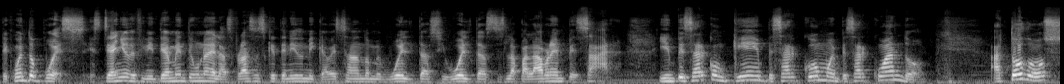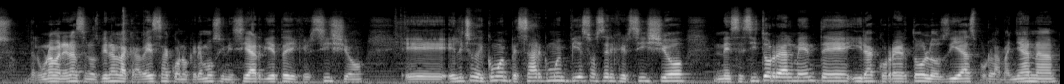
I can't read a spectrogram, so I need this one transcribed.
Te cuento pues, este año definitivamente una de las frases que he tenido en mi cabeza dándome vueltas y vueltas es la palabra empezar. ¿Y empezar con qué? ¿Empezar cómo? ¿Empezar cuándo? A todos, de alguna manera, se nos viene a la cabeza cuando queremos iniciar dieta y ejercicio, eh, el hecho de cómo empezar, cómo empiezo a hacer ejercicio, necesito realmente ir a correr todos los días por la mañana,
